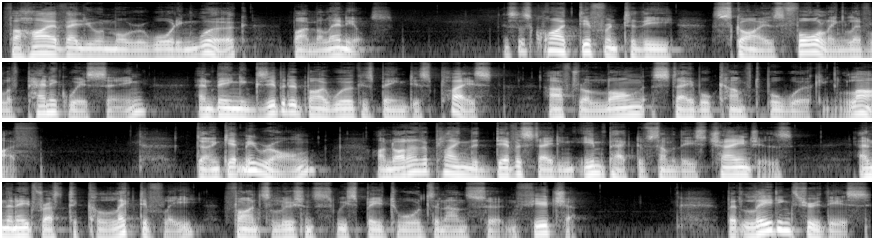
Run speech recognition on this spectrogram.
for higher value and more rewarding work by millennials. This is quite different to the sky is falling level of panic we're seeing and being exhibited by workers being displaced after a long, stable, comfortable working life. Don't get me wrong, I'm not underplaying the devastating impact of some of these changes and the need for us to collectively find solutions as we speed towards an uncertain future. But leading through this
